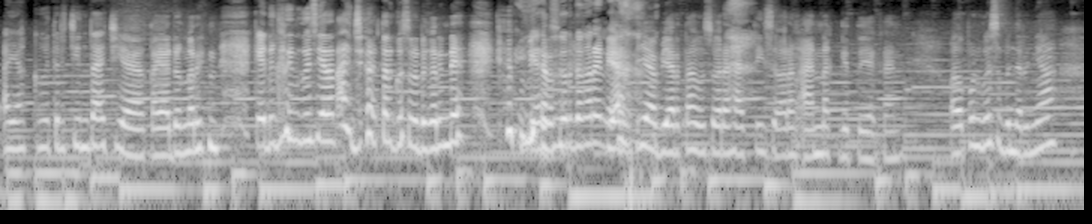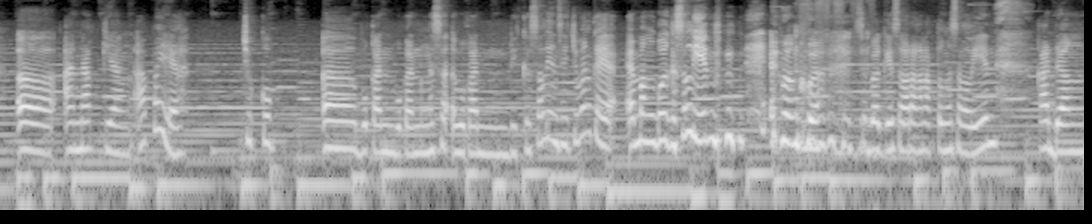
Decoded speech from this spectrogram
ayahku tercinta Cia. Kayak dengerin kayak dengerin gue siaran aja. Ntar gue suruh dengerin deh. Iya, suruh dengerin ya. biar, ya biar tahu suara hati seorang anak gitu ya kan. Walaupun gue sebenarnya eh, anak yang apa ya cukup eh, bukan bukan ngese- bukan dikeselin sih, cuman kayak emang gue ngeselin, emang gue sebagai seorang anak tuh ngeselin. Kadang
